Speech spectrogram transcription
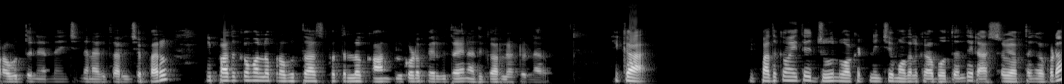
ప్రభుత్వం నిర్ణయించిందని అధికారులు చెప్పారు. ఈ పథకం వల్ల ప్రభుత్వ ఆసుపత్రుల్లో కాన్పులు కూడా పెరుగుతాయని అధికారులు అంటున్నారు. ఇక ఈ పథకం అయితే జూన్ ఒకటి నుంచి మొదలు కాబోతుంది. రాష్ట్ర వ్యాప్తంగా కూడా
